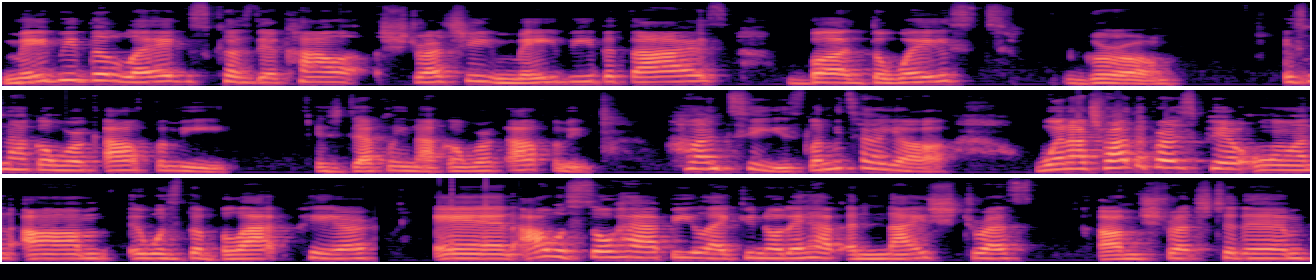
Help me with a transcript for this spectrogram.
maybe the legs because they're kind of stretchy, maybe the thighs, but the waist, girl, it's not going to work out for me. It's definitely not going to work out for me. Hunties, let me tell y'all, when I tried the first pair on, um, it was the black pair. And I was so happy, like, you know, they have a nice dress um stretch to them.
